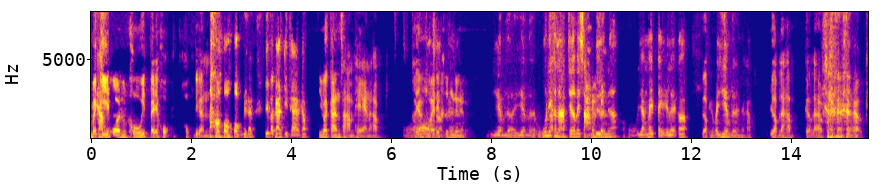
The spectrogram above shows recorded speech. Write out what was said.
เมื่อกี้โดนโควิดไปหกหกเดือนโอ้โหหกเดือนมีประกันกี่แผนครับ มีประกันสามแผนนะครับ ก็ยังช่วยได้ครึ่งหนึ่งเยี่ยมเลยเยี่ยมเลยโอ้โหนี่ขนาดเจอไปสามเดือนเนอะโอ้โหยังไม่เป๋เลยก็เกือบถือว่าเยี่ยมเลยนะครับ เกือบแล้วครับ เกือบแล้วครับโอเค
